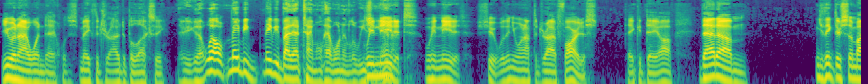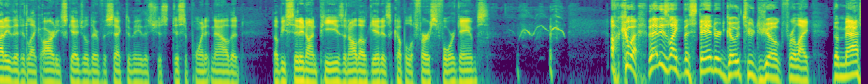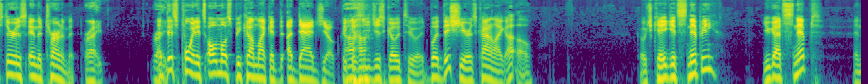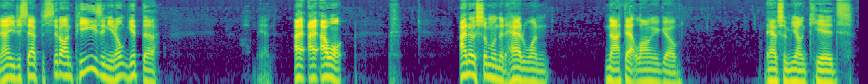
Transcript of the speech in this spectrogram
you and i one day we'll just make the drive to biloxi There you go. Well, maybe maybe by that time we'll have one in Louisiana. we need it we need it shoot well then you won't have to drive far just take a day off that um You think there's somebody that had like already scheduled their vasectomy that's just disappointed now that they'll be sitting on peas and all they'll get is a couple of first four games? oh, come on. That is like the standard go to joke for like the Masters and the tournament. Right. At this point, it's almost become like a, a dad joke because Uh-huh. you just go to it. But this year, it's kind of like, uh oh. Coach K gets snippy. You got snipped. And now you just have to sit on peas and you don't get the. Oh, man. I, I, I won't. I know someone that had one not that long ago. They have some young kids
